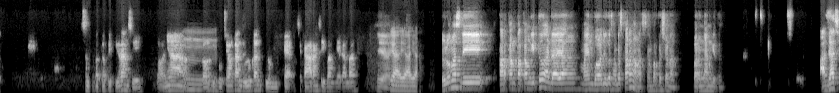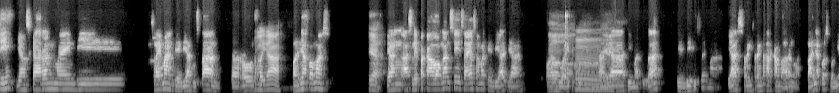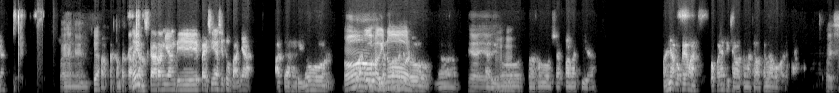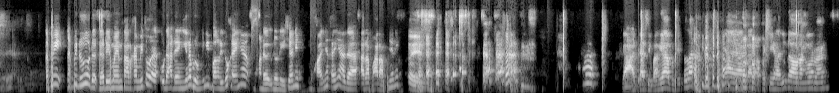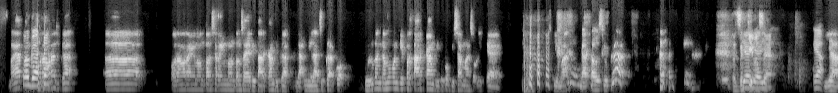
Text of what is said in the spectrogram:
Sempat kepikiran sih. Soalnya Hmm. kalau di futsal kan dulu kan belum kayak sekarang sih bang, ya kan bang? Iya, iya. Iya, iya, iya. Dulu Mas di tarkam-tarkam gitu ada yang main bola juga sampai sekarang nggak Mas? Yang profesional? Barengan gitu? Ada sih yang sekarang main di Sleman, Dendi Agustan. Terus Oh ya. banyak kok mas. Iya. Yang asli Pekalongan sih saya sama Dendi aja. Orang Oh. dua itu. Hmm. Saya di Madura, Dendi di Sleman. Ya sering-sering tarkam bareng lah. Banyak kok sebenarnya. Banyak ya. Hmm, Ya. Tarkam-tarkam. Tapi- Yang sekarang yang di PCS itu banyak. Ada Hari Nur. Oh, Hari Nur. Nah, iya, iya. Hari Mhm. Nur, terus siapa lagi ya? Banyak pokoknya mas. Pokoknya di Jawa Tengah, Jawa Tengah pokoknya. Wis, iya. Tapi tapi dulu da- dari main tarkam itu udah- udah ada yang ngira belum ini Bang Rido kayaknya bukan dari Indonesia nih. Mukanya kayaknya ada Arab-Arabnya nih. Wis. Gak ada sih bang ya begitulah. Enggak ada. ya ya gak kepikiran juga orang-orang. Banyak Oh, orang-orang juga eh, orang-orang yang nonton sering nonton saya di Tarkam juga nggak ngira juga kok dulu kan kamu kan kiper Tarkam gitu kok bisa masuk liga. Terus Gimana? Nggak tahu juga. Rezeki Iya, iya, Mas iya. ya. Iya.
